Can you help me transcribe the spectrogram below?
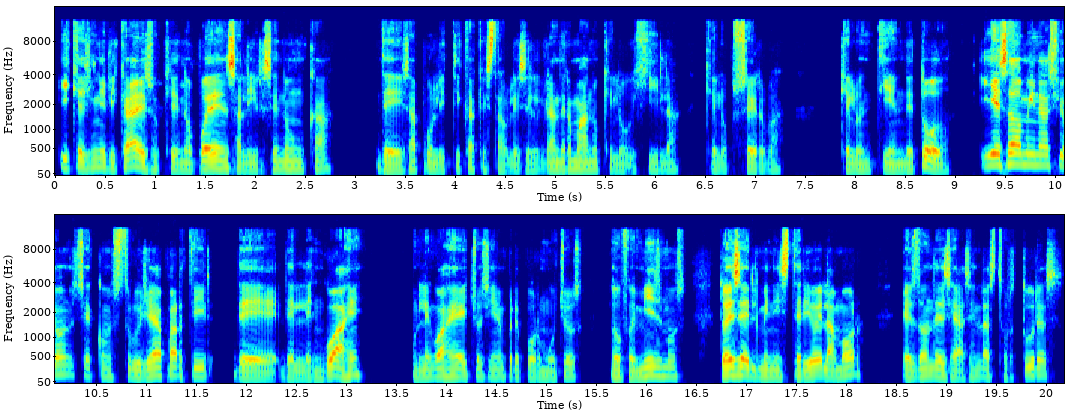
¿Y qué significa eso? Que no pueden salirse nunca de esa política que establece el gran hermano, que lo vigila, que lo observa, que lo entiende todo. Y esa dominación se construye a partir de, del lenguaje, un lenguaje hecho siempre por muchos eufemismos. Entonces, el ministerio del amor es donde se hacen las torturas.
